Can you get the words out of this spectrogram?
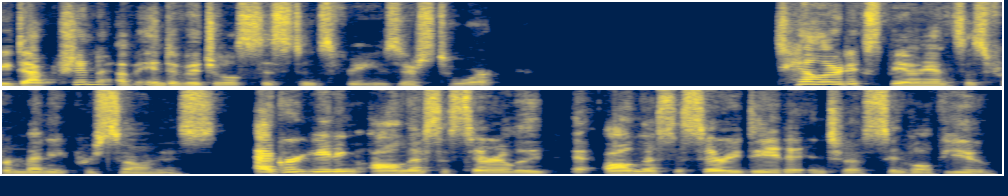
reduction of individual systems for users to work, tailored experiences for many personas, aggregating all necessarily all necessary data into a single view.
